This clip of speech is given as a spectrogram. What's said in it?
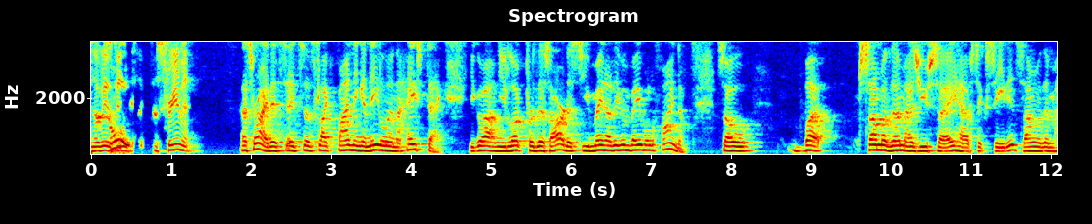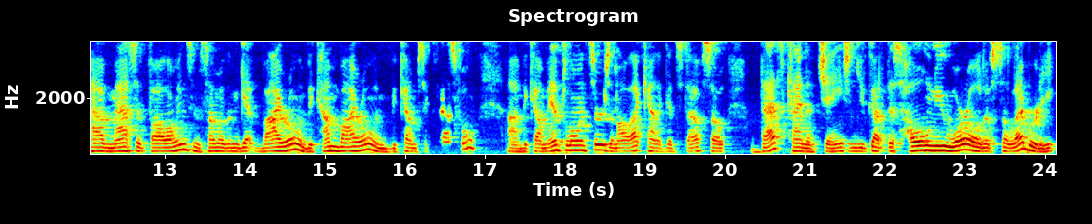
nobody's going to stream it. That's right. It's, it's it's like finding a needle in a haystack. You go out and you look for this artist, you may not even be able to find them. So, but some of them, as you say, have succeeded. Some of them have massive followings, and some of them get viral and become viral and become successful, uh, become influencers, and all that kind of good stuff. So that's kind of changed, and you've got this whole new world of celebrity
